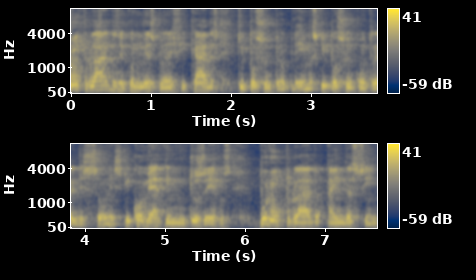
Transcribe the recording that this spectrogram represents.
outro lado, as economias planificadas, que possuem problemas, que possuem contradições, que cometem muitos erros, por outro lado, ainda assim,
